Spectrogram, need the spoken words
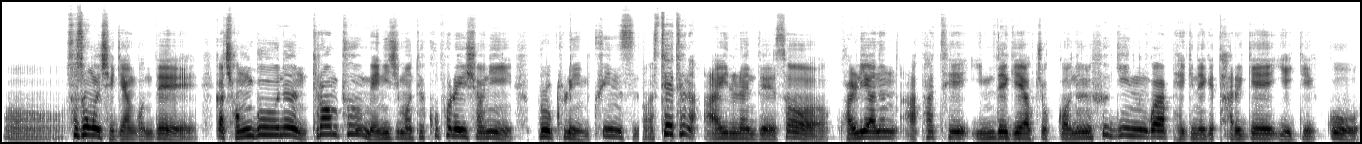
어, 소송을 제기한 건데, 그러니까 정부는 트럼프 매니지먼트 코퍼레이션이 브루클린, 퀸스, 어, 스테튼 아일랜드에서 관리하는 아파트의 임대 계약 조건을 흑인과 백인에게 다르게 얘기했고,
